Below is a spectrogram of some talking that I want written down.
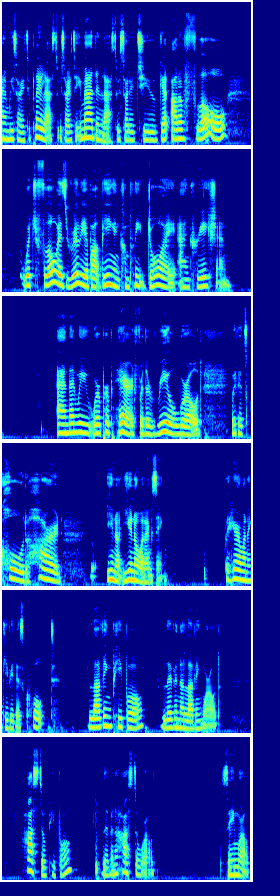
And we started to play less. We started to imagine less. We started to get out of flow, which flow is really about being in complete joy and creation. And then we were prepared for the real world with its cold, hard, you know, you know what I'm saying. But here I want to give you this quote Loving people live in a loving world, hostile people live in a hostile world. Same world.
